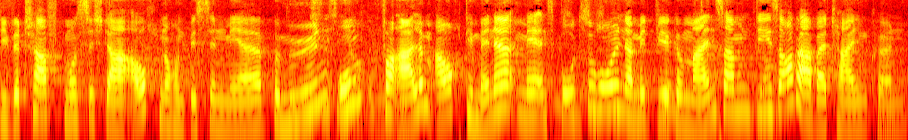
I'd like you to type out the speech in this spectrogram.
die Wirtschaft muss sich da auch noch ein bisschen mehr bemühen, um vor allem auch die Männer mehr ins Boot zu holen, damit wir gemeinsam die Sorgearbeit teilen können.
